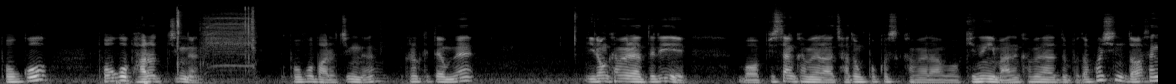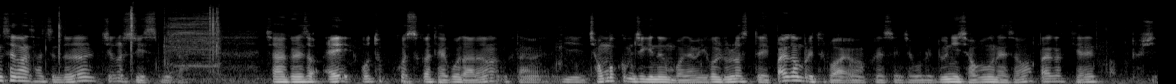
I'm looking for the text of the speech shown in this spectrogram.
보고 보고 바로 찍는 보고 바로 찍는 그렇기 때문에 이런 카메라들이 뭐 비싼 카메라, 자동 포커스 카메라, 뭐 기능이 많은 카메라들보다 훨씬 더 생생한 사진들을 찍을 수 있습니다. 자, 그래서 A 오토포커스가 되고 나름 그 다음에 이 정목 금지 기능은 뭐냐면 이걸 눌렀을 때 빨간불이 들어와요. 그래서 이제 우리 눈이 적응을 해서 빨갛게 표시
